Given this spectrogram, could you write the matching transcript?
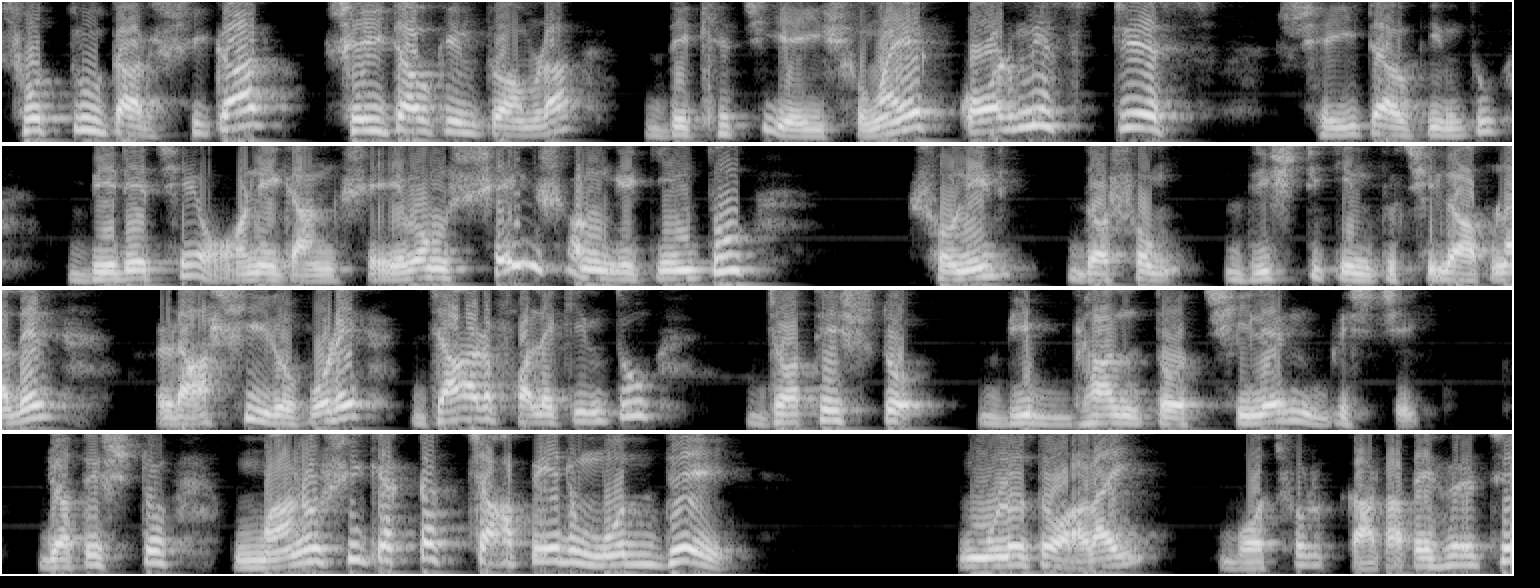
শত্রুতার শিকার, সেইটাও কিন্তু আমরা দেখেছি এই সময়ে। কর্মে স্ট্রেস সেইটাও কিন্তু বেড়েছে অনেকাংশে এবং সেই সঙ্গে কিন্তু শনির দশম দৃষ্টি কিন্তু ছিল আপনাদের রাশির ওপরে, যার ফলে কিন্তু যথেষ্ট বিভ্রান্ত ছিলেন বৃশ্চিক। যথেষ্ট মানসিক একটা চাপের মধ্যে মূলত আড়াই বছর কাটাতে হয়েছে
